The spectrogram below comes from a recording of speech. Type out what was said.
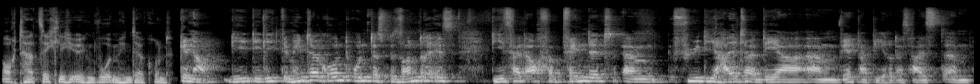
auch tatsächlich irgendwo im Hintergrund. Genau, die, die liegt im Hintergrund und das Besondere ist, die ist halt auch verpfändet ähm, für die Halter der ähm, Wertpapiere. Das heißt, ähm,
